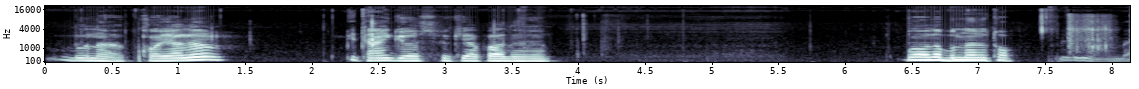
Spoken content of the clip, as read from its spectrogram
Buna koyalım. Bir tane gözlük yapalım. Bu arada bunları toplayayım ben.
